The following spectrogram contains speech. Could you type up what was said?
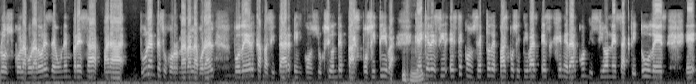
los colaboradores de una empresa para durante su jornada laboral poder capacitar en construcción de paz positiva. Uh -huh. Que hay que decir, este concepto de paz positiva es, generar condiciones, actitudes. Eh,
